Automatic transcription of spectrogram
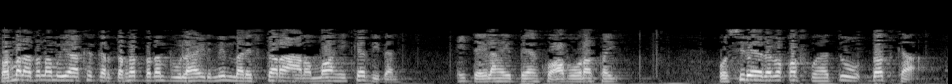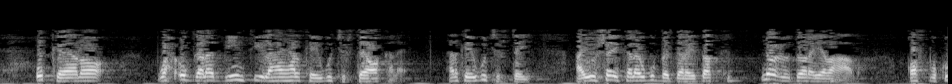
Faman adlamu yaa ka gardarro badan buu laha yidhi miman iftaraa cala allahi kadiban. Cidda ilaahay been ku abuuratay. Oo sideedaba qofku hadduu dadka u keeno wax u gala diintii ilaahay halkay ugu jirtay oo kale. Halkay ugu jirtay ayuu shay kale ugu bedelay dadka. Noocuu doonayaba qof buu ku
